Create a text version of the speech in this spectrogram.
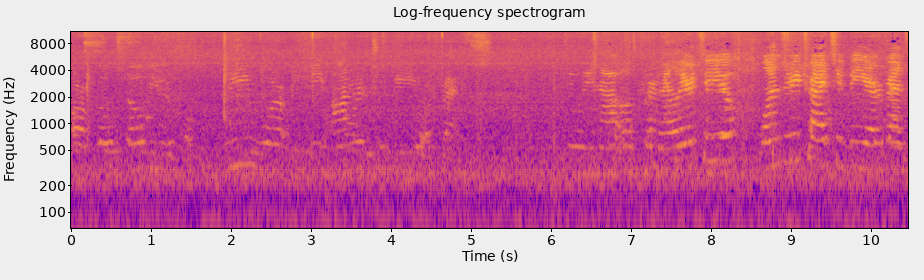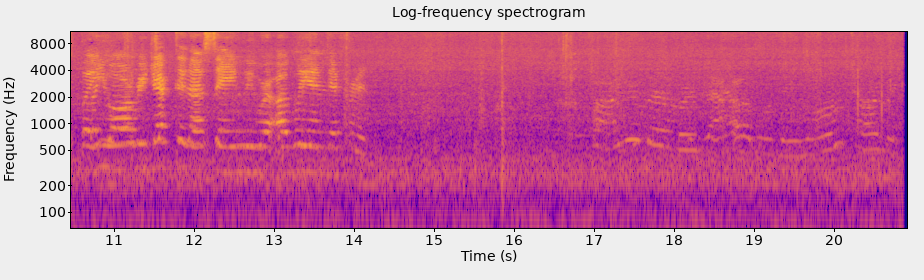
Are both so beautiful. We were be honored to be your friends. Do we not look familiar to you? Once we tried to be your friends, but you all rejected us, saying we were ugly and different.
